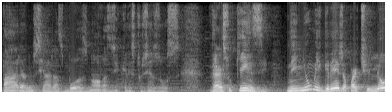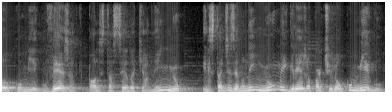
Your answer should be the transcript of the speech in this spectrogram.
para anunciar as boas novas de Cristo Jesus. Verso 15: Nenhuma igreja partilhou comigo. Veja que Paulo está sendo aqui, ó, nenhum. Ele está dizendo: nenhuma igreja partilhou comigo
